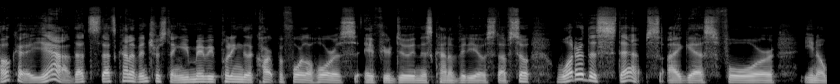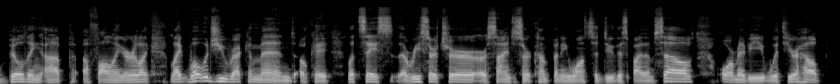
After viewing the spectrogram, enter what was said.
Okay, yeah, that's that's kind of interesting. You may be putting the cart before the horse if you're doing this kind of video stuff. So, what are the steps, I guess, for you know building up a following, or like like what would you recommend? Okay, let's say a researcher or a scientist or a company wants to do this by themselves, or maybe with your help.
